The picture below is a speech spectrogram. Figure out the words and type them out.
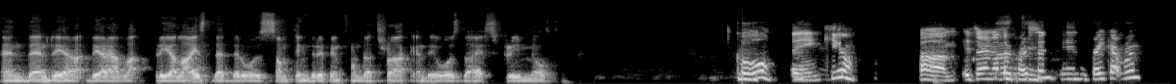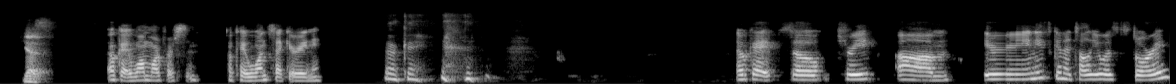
And then they, are, they are realized that there was something dripping from the truck and there was the ice cream melting. Cool. Thank you. Um, is there another okay. person in the breakout room? Yes. Okay, one more person. Okay, one second, Rainy. Okay. okay, so Tree, um, Irini's going to tell you a story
